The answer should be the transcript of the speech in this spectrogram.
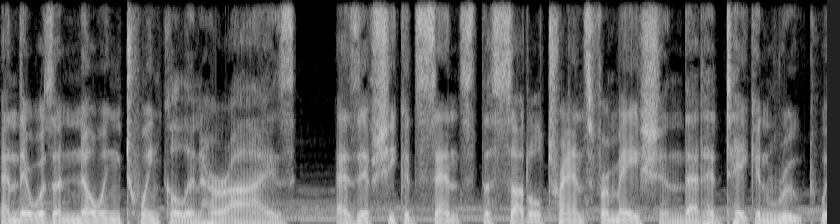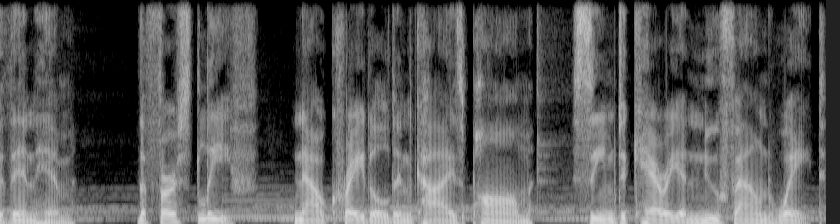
and there was a knowing twinkle in her eyes, as if she could sense the subtle transformation that had taken root within him. The first leaf, now cradled in Kai's palm, seemed to carry a newfound weight,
